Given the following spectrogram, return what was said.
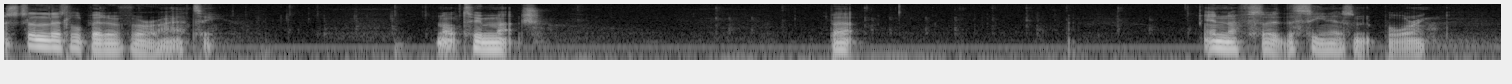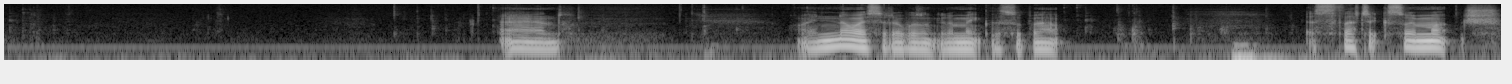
just a little bit of variety. Not too much, but enough so the scene isn't boring. And I know I said I wasn't going to make this about aesthetics so much,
